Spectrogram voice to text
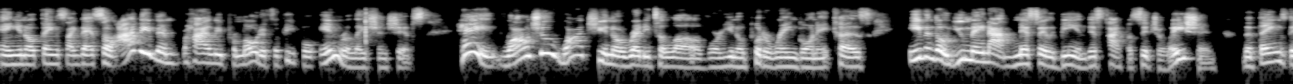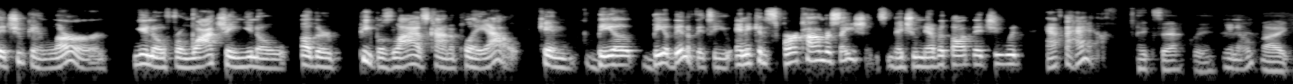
and you know things like that. So i've even highly promoted for people in relationships hey why don't you watch you know ready to love or you know put a ring on it? Because even though you may not necessarily be in this type of situation the things that you can learn you know from watching you know other people's lives kind of play out can be a be a benefit to you and it can spur conversations that you never thought that you would have to have. Exactly. You know? Like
